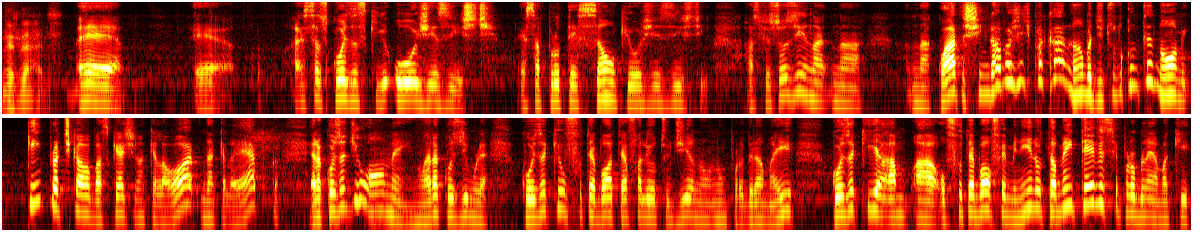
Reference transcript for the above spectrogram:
Verdade. É, é, essas coisas que hoje existem, essa proteção que hoje existe. As pessoas iam na, na, na quadra xingavam a gente pra caramba, de tudo quanto é nome. Quem praticava basquete naquela hora, naquela época, era coisa de homem, não era coisa de mulher. Coisa que o futebol, até falei outro dia num, num programa aí, coisa que a, a, o futebol feminino também teve esse problema, que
